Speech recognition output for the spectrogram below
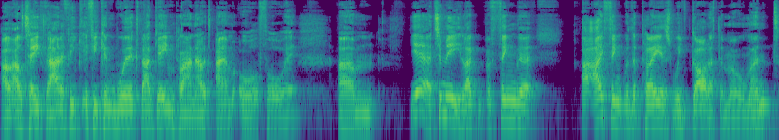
I'll, I'll, take that if he if he can work that game plan out. I am all for it. Um, yeah, to me, like a thing that I, I, think with the players we've got at the moment,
